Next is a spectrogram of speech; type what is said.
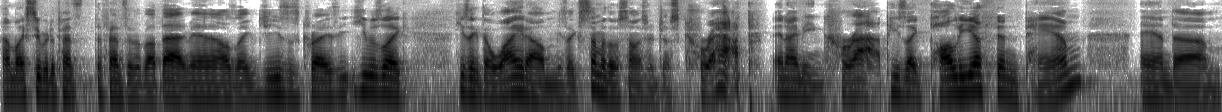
I'm like super defensive about that, man. And I was like, Jesus Christ. He, he was like, he's like the White Album. He's like some of those songs are just crap, and I mean crap. He's like Polyethylene Pam, and um,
